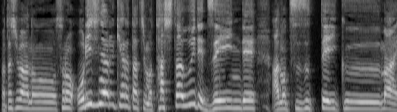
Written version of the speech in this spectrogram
私はあの、そのオリジナルキャラたちも足した上で全員で、あの、綴っていく、まあ、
